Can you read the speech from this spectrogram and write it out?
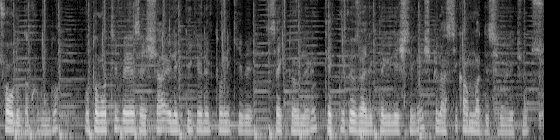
Çorlu'da kuruldu. Otomotiv, beyaz eşya, elektrik, elektronik gibi sektörlerin teknik özellikleriyle işlenmiş plastik ham maddesini üretiyoruz.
